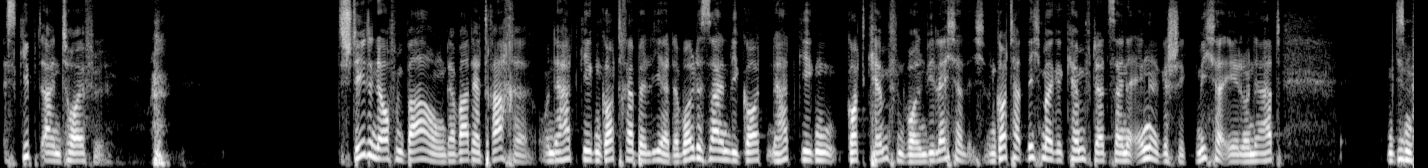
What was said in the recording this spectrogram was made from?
es gibt einen Teufel. Das steht in der Offenbarung, da war der Drache und er hat gegen Gott rebelliert. Er wollte sein wie Gott und er hat gegen Gott kämpfen wollen, wie lächerlich. Und Gott hat nicht mal gekämpft, er hat seine Engel geschickt, Michael, und er hat mit diesem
